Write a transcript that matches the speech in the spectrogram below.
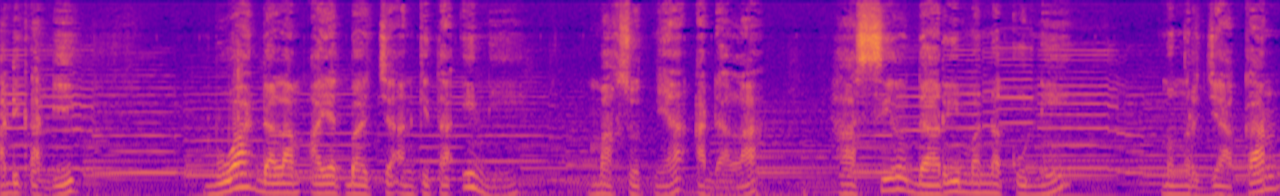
Adik-adik, buah dalam ayat bacaan kita ini maksudnya adalah hasil dari menekuni, mengerjakan,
